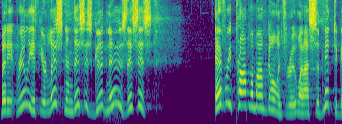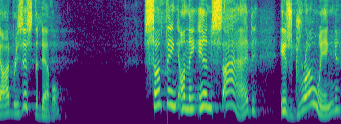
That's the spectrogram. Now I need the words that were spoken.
But it really, if you're listening, this is good news. This is every problem I'm going through when I submit to God, resist the devil. Something on the inside is growing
